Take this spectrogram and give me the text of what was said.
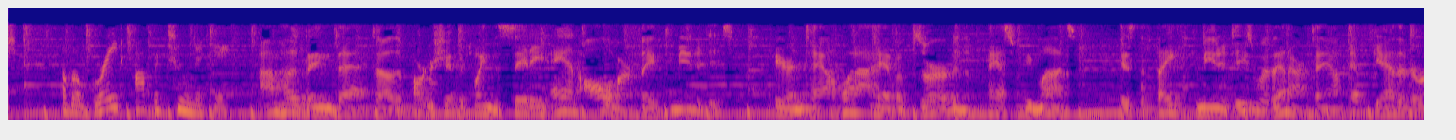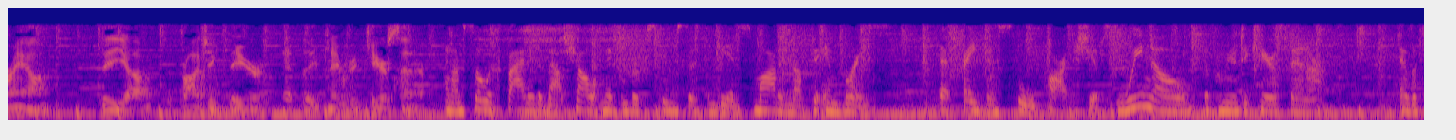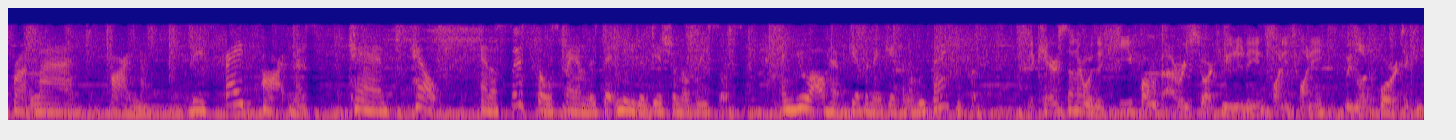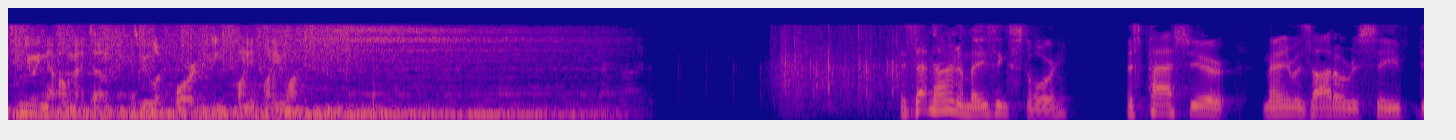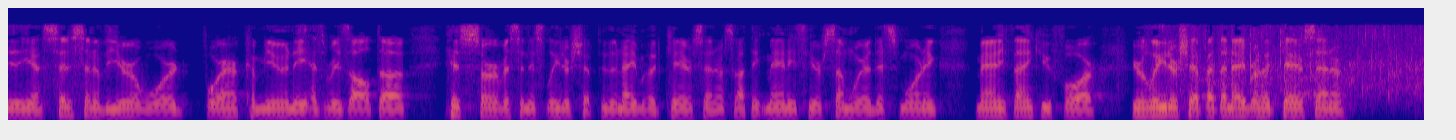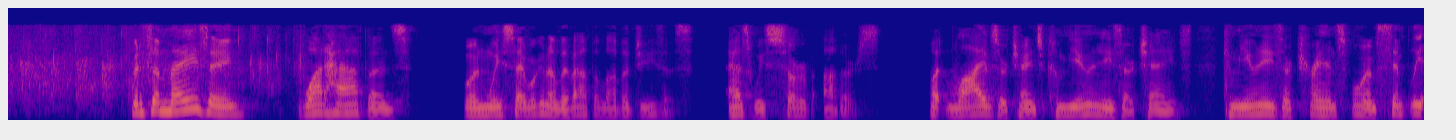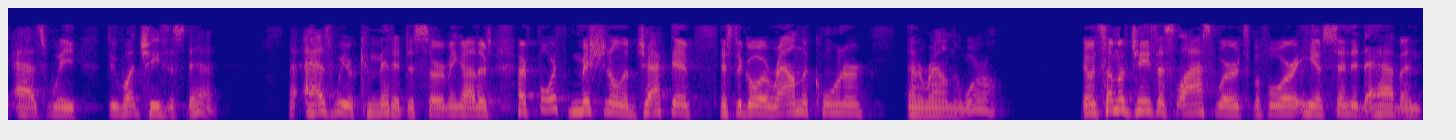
of a great opportunity. I'm hoping that uh, the partnership between the city and all of our faith communities here in town, what I have observed in the past few months is the faith communities within our town have gathered around the, uh, the project there at the Neighborhood Care Center. And I'm so excited about Charlotte Mecklenburg School System being smart enough to embrace that faith in school partnerships. We know the Community Care Center as a frontline partner. These faith partners can help and assist those families that need additional resources. And you all have given and given, and we thank you for that. The Care Center was a key form of outreach to our community in 2020. We look forward to continuing that momentum as we look forward in 2021. Is that not an amazing story? This past year, Manny Rosado received the uh, Citizen of the Year award for our community as a result of his service and his leadership through the Neighborhood Care Center. So I think Manny's here somewhere this morning. Manny, thank you for your leadership at the Neighborhood Care Center. But it's amazing what happens when we say we're going to live out the love of Jesus as we serve others. What lives are changed, communities are changed, communities are transformed simply as we do what Jesus did. As we are committed to serving others. Our fourth missional objective is to go around the corner and around the world. You know, in some of Jesus' last words before he ascended to heaven,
